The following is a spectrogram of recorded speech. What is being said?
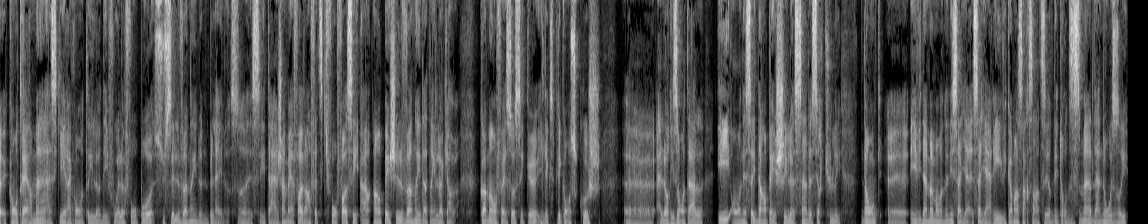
euh, contrairement à ce qui est raconté, là, des fois, il ne faut pas sucer le venin d'une plaie. Ça, c'est à jamais faire. En fait, ce qu'il faut faire, c'est empêcher le venin d'atteindre le cœur. Comment on fait ça? C'est qu'il explique qu'on se couche euh, à l'horizontale et on essaye d'empêcher le sang de circuler. Donc, euh, évidemment, à un moment donné, ça y, arrive, il commence à ressentir de l'étourdissement, de la nausée.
